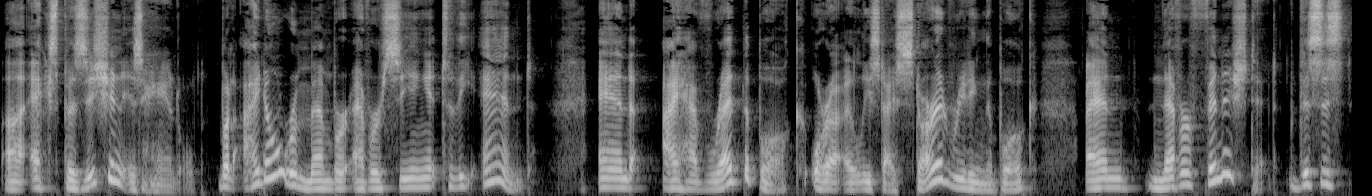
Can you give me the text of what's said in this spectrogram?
uh, exposition is handled, but I don't remember ever seeing it to the end. And I have read the book, or at least I started reading the book and never finished it. This is,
